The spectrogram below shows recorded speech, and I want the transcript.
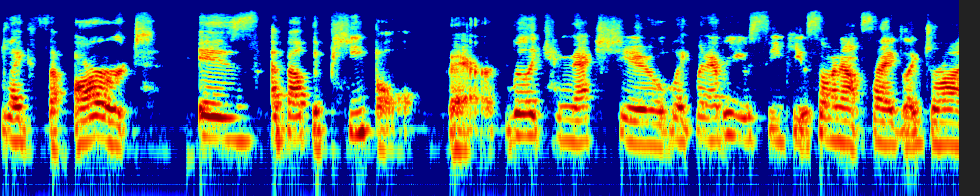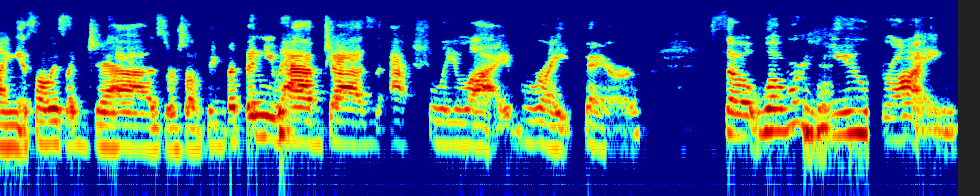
Like, the art is about the people there really connects you. Like whenever you see someone outside like drawing it's always like jazz or something but then you have jazz actually live right there. So what were mm-hmm. you drawing?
